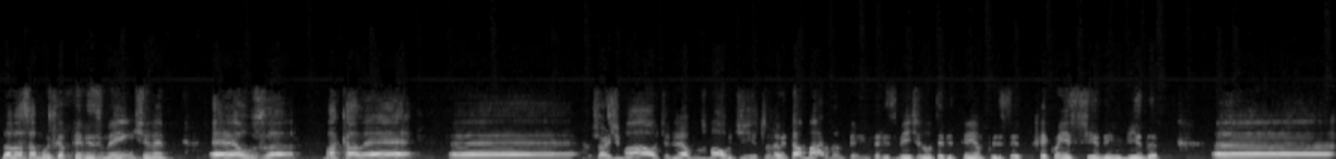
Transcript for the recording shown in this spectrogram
da nossa música, felizmente, né? Elza, Macalé, é, Jorge Malte, né? alguns malditos, né? o Itamar, não, infelizmente, não teve tempo de ser reconhecido em vida uh,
